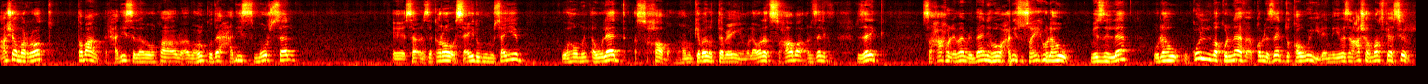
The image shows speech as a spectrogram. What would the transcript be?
10 مرات طبعا الحديث اللي بقوله لكم ده حديث مرسل آه، ذكره سعيد بن المسيب وهو من أولاد الصحابة وهو من كبار التابعين ومن أولاد الصحابة. لذلك لذلك صححه الإمام الألباني وهو حديث صحيح له بإذن الله وله وكل ما قلناه قبل ذلك تقويه لأن باذن 10 مرات فيها سر.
